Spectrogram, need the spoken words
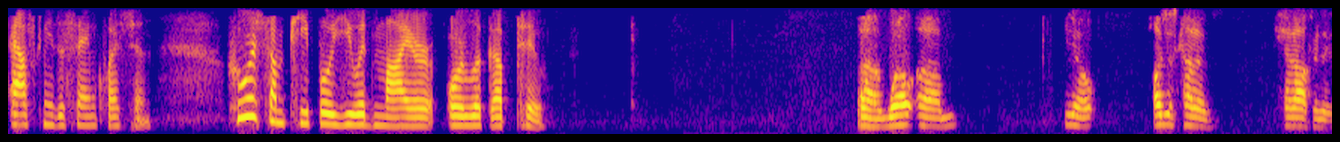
ask me the same question who are some people you admire or look up to? Uh, well, um, you know, I'll just kind of head off in an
